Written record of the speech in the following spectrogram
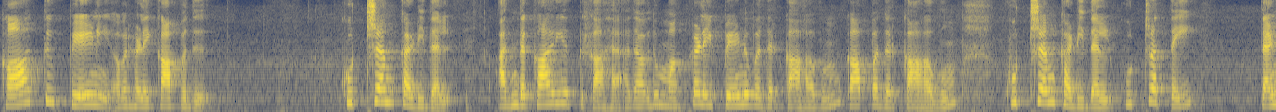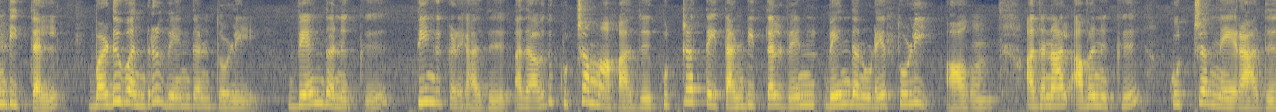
காத்து பேணி அவர்களை காப்பது. குற்றம் கடிதல். அந்த காரியத்துக்காக அதாவது மக்களை பேணுவதற்காகவும் காப்பதற்காகவும் குற்றம் கடிதல் குற்றத்தை தண்டித்தல் வடுவன்று வேந்தன் தொழில். வேந்தனுக்கு தீங்கு கிடையாது. அதாவது குற்றமாகாது. குற்றத்தை தண்டித்தல் வேந் வேந்தனுடைய தொழில் ஆகும். அதனால் அவனுக்கு குற்றம் நேராது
